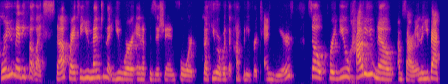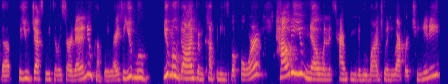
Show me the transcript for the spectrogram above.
where you maybe felt like stuck, right? So you mentioned that you were in a position for like you were with a company for 10 years. So for you, how do you know? I'm sorry, and then you back up because you just recently started at a new company, right? So you've moved you've moved on from companies before. How do you know when it's time for you to move on to a new opportunity?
